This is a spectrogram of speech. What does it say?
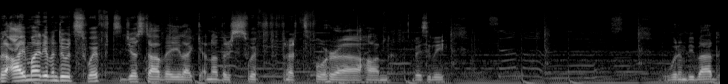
But I might even do it Swift, just have a like another Swift threat for uh, Han, basically. Wouldn't be bad.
